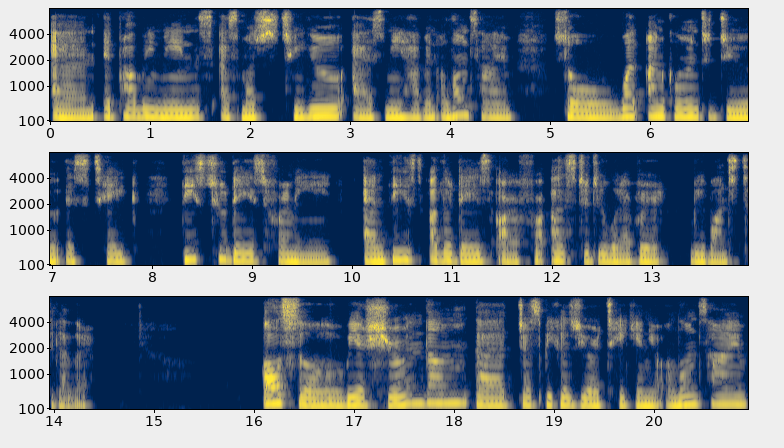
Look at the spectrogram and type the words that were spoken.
and it probably means as much to you as me having alone time. So, what I'm going to do is take these two days for me, and these other days are for us to do whatever we want together. Also, reassuring them that just because you're taking your alone time,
